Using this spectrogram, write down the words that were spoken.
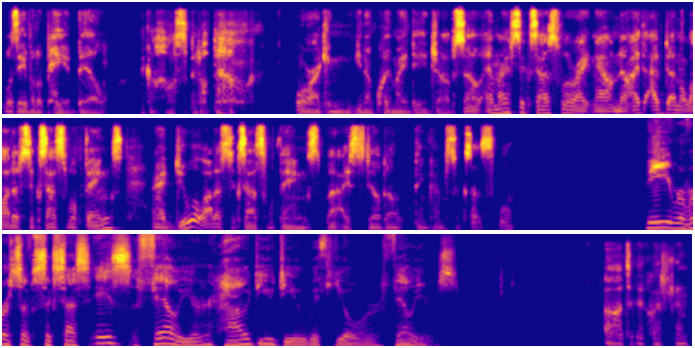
was able to pay a bill, like a hospital bill, or I can, you know, quit my day job. So, am I successful right now? No, I've, I've done a lot of successful things, and I do a lot of successful things, but I still don't think I'm successful. The reverse of success is failure. How do you deal with your failures? Oh, that's a good question.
